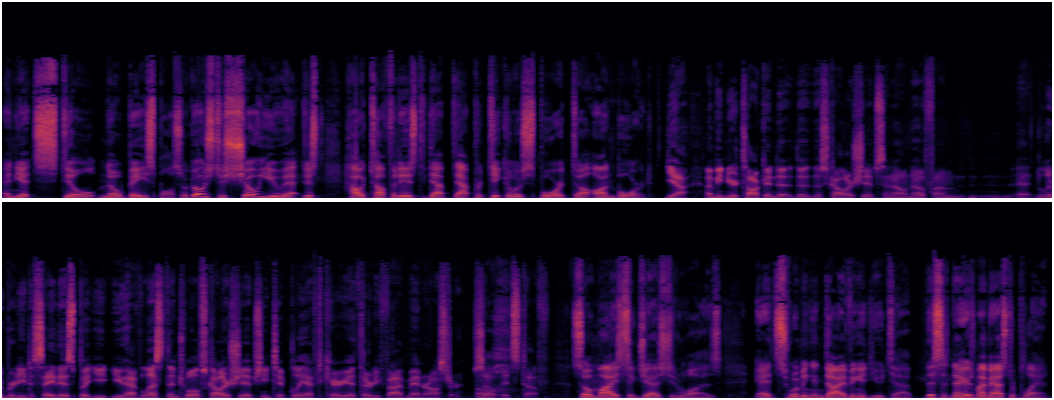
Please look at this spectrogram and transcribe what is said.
and yet still no baseball. So it goes to show you just how tough it is to adapt that particular sport uh, on board. Yeah, I mean you're talking to the, the, scholarships, and I don't know if I'm at liberty to say this, but you, you have less than 12 scholarships. You typically have to carry a 35 man roster, so oh. it's tough. So my suggestion was add swimming and diving at UTEP. This is now here's my master plan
